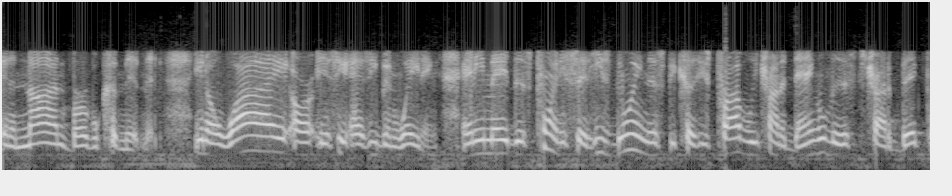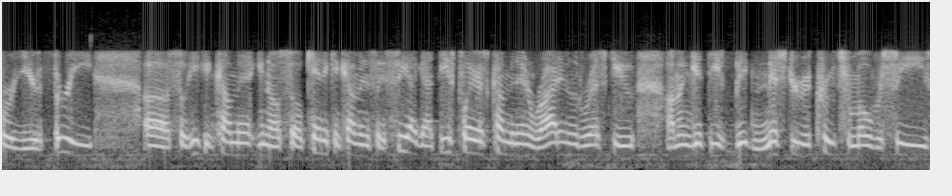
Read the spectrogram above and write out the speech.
in a non-verbal commitment. You know, why or is he has he been waiting? And he made this point. He said he's doing this because he's probably trying to dangle this to try to beg for a year three, uh, so he can come in. You know, so Kenny can come in and say, "See, I got these players coming in, riding to the rescue. I'm gonna get these big mystery recruits from overseas."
